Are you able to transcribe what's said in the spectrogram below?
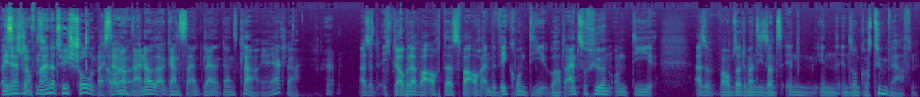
Bei nee, Seven of Nine natürlich schon. Bei Seven of Nine ganz, ganz klar, ja, ja, klar. Ja. Also ich glaube, da war auch, das war auch ein Beweggrund, die überhaupt einzuführen und die, also warum sollte man sie sonst in, in, in so ein Kostüm werfen?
